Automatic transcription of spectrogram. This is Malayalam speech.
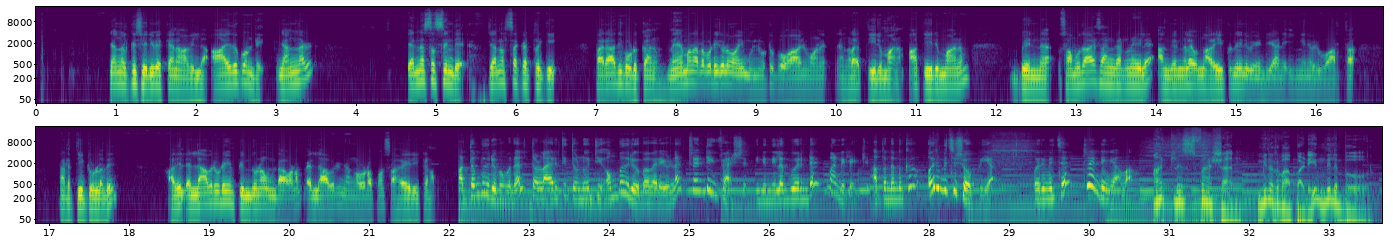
ഞങ്ങൾക്ക് ശരിവെക്കാനാവില്ല ആയതുകൊണ്ട് ഞങ്ങൾ എൻ എസ് എസിന്റെ ജനറൽ സെക്രട്ടറിക്ക് പരാതി കൊടുക്കാനും നിയമ നടപടികളുമായി മുന്നോട്ട് പോകാനുമാണ് ഞങ്ങളെ തീരുമാനം. ആ തീരുമാനം പിന്നെ സമുദായ സംഘടനയിലെ അംഗങ്ങളെ ഒന്ന് അറിയിക്കുന്നതിന് വേണ്ടിയാണ് ഇങ്ങനെ ഒരു വാർത്ത നടത്തിയിട്ടുള്ളത്. അതിൽ എല്ലാവരുടെയും പിന്തുണ ഉണ്ടാവണം. എല്ലാവരും ഞങ്ങളോടൊപ്പം സഹകരിക്കണം. പത്തൊമ്പത് രൂപ മുതൽ തൊള്ളായിരത്തി തൊണ്ണൂറ്റി ഒമ്പത് രൂപ വരെയുള്ള ട്രെൻഡിങ് ഫാഷൻ ഇനി നിലമ്പൂരിന്റെ മണ്ണിലേക്ക്. അപ്പൊ നമുക്ക് ഒരുമിച്ച് ഷോപ്പ് ചെയ്യാം. ഒരുമിച്ച് ട്രെൻഡിങ് ആവാം. Atlas fashion Minervappadi Nilambur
